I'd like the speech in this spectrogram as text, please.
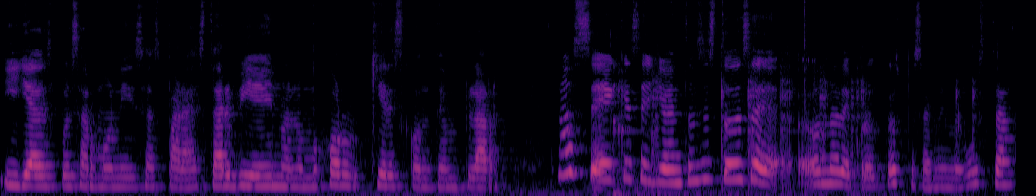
y ya después armonizas para estar bien o a lo mejor quieres contemplar, no sé, qué sé yo. Entonces toda esa onda de productos, pues a mí me gusta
